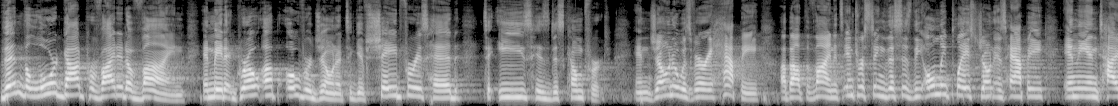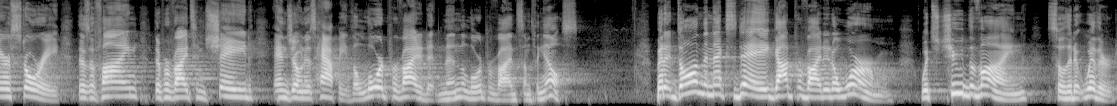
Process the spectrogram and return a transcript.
Then the Lord God provided a vine and made it grow up over Jonah to give shade for his head to ease his discomfort. And Jonah was very happy about the vine. It's interesting, this is the only place Jonah is happy in the entire story. There's a vine that provides him shade, and Jonah is happy. The Lord provided it, and then the Lord provides something else. But at dawn the next day, God provided a worm, which chewed the vine so that it withered.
